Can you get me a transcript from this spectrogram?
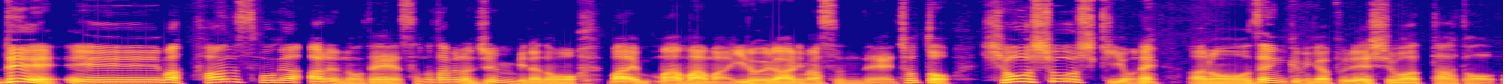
で、えー、まあ、ファンスポがあるので、そのための準備なども、まあ、まあまあまあ、いろいろありますんで、ちょっと表彰式をね、あの、全組がプレイし終わった後、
